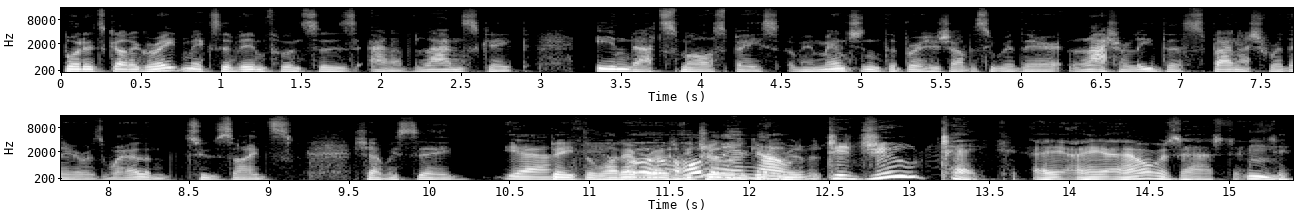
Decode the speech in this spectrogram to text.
but it's got a great mix of influences and of landscape in that small space. And we mentioned the British obviously were there laterally, the Spanish were there as well, and two sides, shall we say, yeah. bait the whatever Oh, out of each other now. rid of it. Did you take? I, I, I always asked it. Hmm. Did,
